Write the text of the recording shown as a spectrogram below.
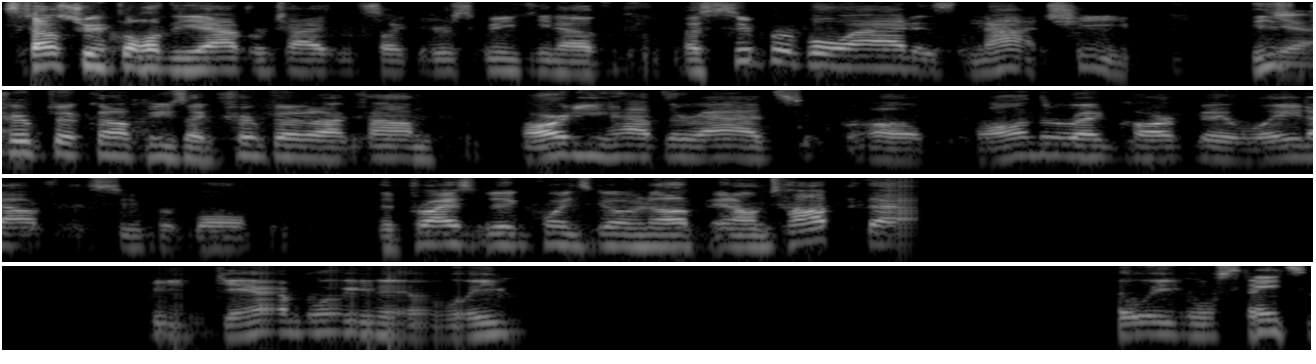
especially with all the advertisements like you're speaking of. A Super Bowl ad is not cheap. These yeah. crypto companies like Crypto.com already have their ads uh, on the red carpet laid out for the Super Bowl. The price of Bitcoin's going up, and on top of that, be gambling and illegal illegal states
